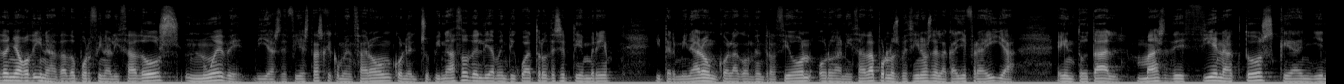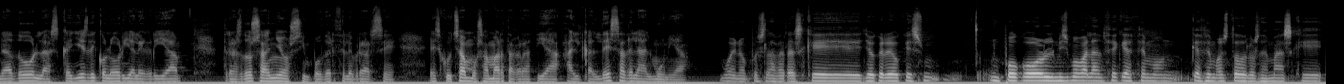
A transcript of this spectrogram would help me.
Doña Godina ha dado por finalizados nueve días de fiestas que comenzaron con el chupinazo del día 24 de septiembre y terminaron con la concentración organizada por los vecinos de la calle Frailla. En total, más de 100 actos que han llenado las calles de color y alegría tras dos años sin poder celebrarse. Escuchamos a Marta Gracia, alcaldesa de la Almunia. Bueno, pues la verdad es que yo creo que es un poco el mismo balance que hacemos, que hacemos todos los demás, que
